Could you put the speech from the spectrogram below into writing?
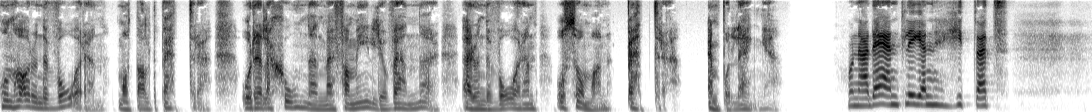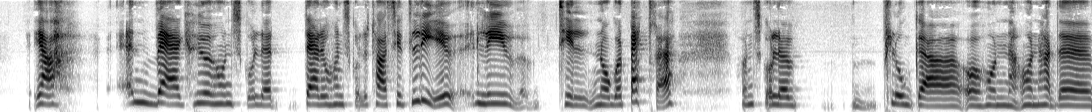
Hon har under våren mått allt bättre och relationen med familj och vänner är under våren och sommaren bättre än på länge. Hon hade äntligen hittat ja, en väg hur hon skulle, där hon skulle ta sitt liv, liv till något bättre. Hon skulle plugga och hon, hon hade,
